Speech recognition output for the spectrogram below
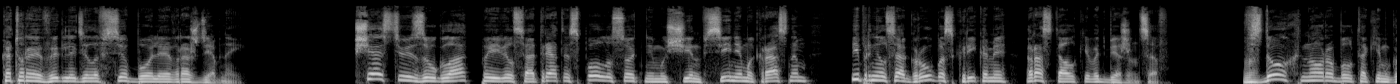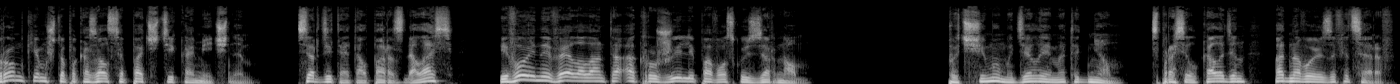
которая выглядела все более враждебной. К счастью, из-за угла появился отряд из полусотни мужчин в синем и красном и принялся грубо с криками расталкивать беженцев. Вздох Нора был таким громким, что показался почти комичным. Сердитая толпа раздалась, и воины Велоланта окружили повозку с зерном. «Почему мы делаем это днем?» — спросил Каладин одного из офицеров.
